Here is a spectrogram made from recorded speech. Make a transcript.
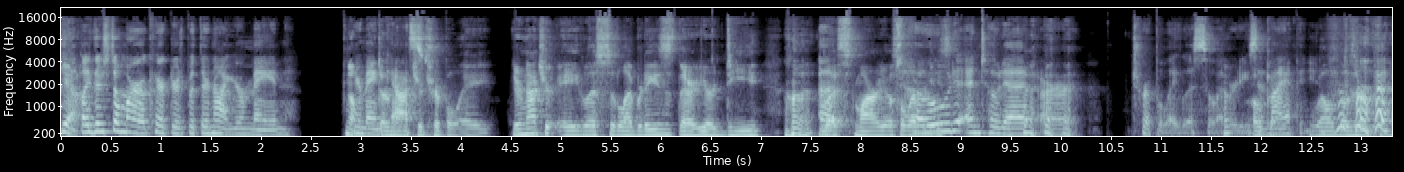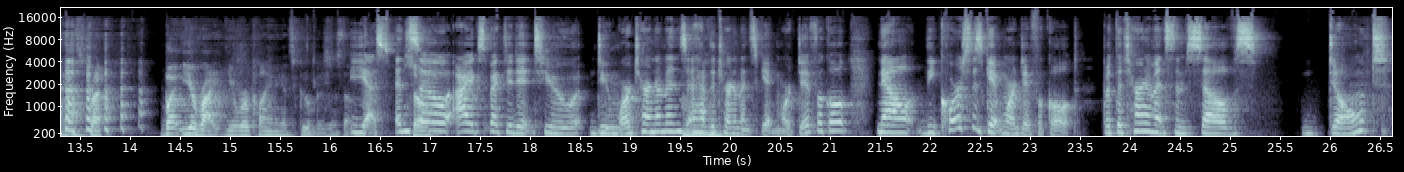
Yeah, Like they're still Mario characters, but they're not your main. no, your main they're cast. not your triple A. They're not your A list celebrities. They're your D list Mario celebrities. Uh, Toad and Toadette are triple A list celebrities, in my opinion. Well, those are opinions, but but you're right. You were playing against Goombas and stuff. Yes. And So- so, I expected it to do more tournaments and have Mm-hmm. the tournaments get more difficult. Now, the courses get more difficult, but the tournaments themselves don't,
